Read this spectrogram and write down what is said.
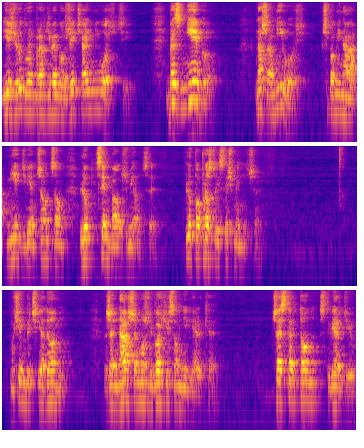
jest źródłem prawdziwego życia i miłości. Bez Niego nasza miłość przypomina miedź dźwięczącą lub cymbał brzmiący, lub po prostu jesteśmy niczym. Musimy być świadomi, że nasze możliwości są niewielkie. Chesterton stwierdził,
